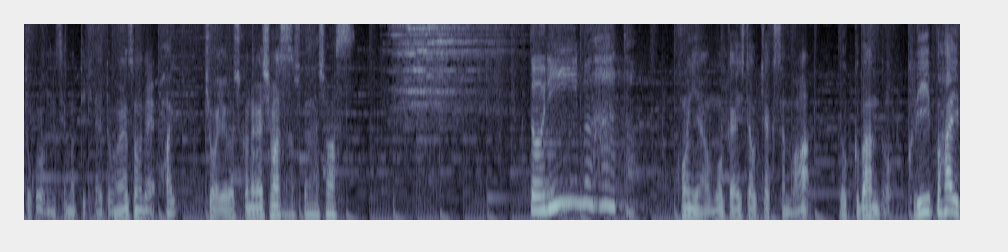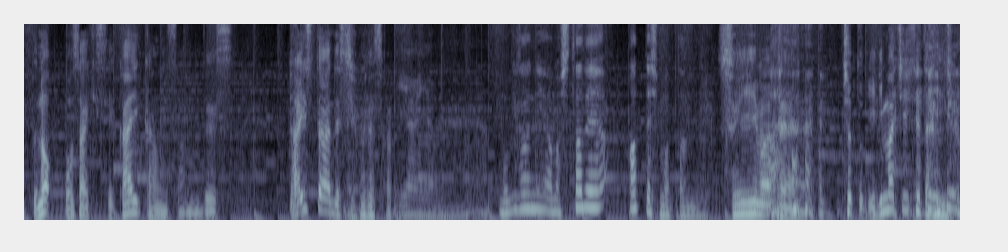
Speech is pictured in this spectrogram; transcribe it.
ところに迫っていきたいと思いますので、はい。今日はよろしくお願いします。よろしくお願いします。ドリームハート。今夜お迎えしたお客様はロックバンドクリープハイプの尾崎世界観さんです。大スターですよ皆さん。いやいやもう茂木さんにあの下で会ってしまったんで。すいません。ちょっと入り待ちしてたんですよ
